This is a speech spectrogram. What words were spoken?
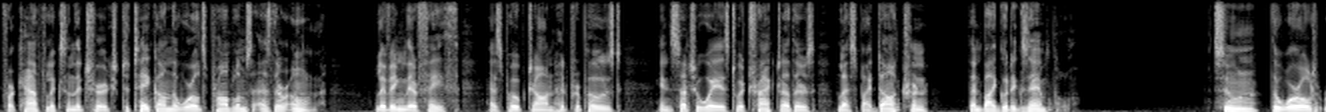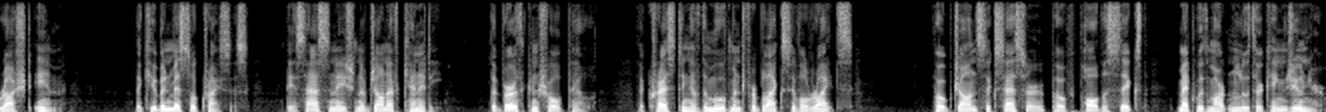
for Catholics and the Church to take on the world's problems as their own, living their faith, as Pope John had proposed, in such a way as to attract others less by doctrine than by good example. Soon the world rushed in. The Cuban Missile Crisis, the assassination of John F. Kennedy, the birth control pill, the cresting of the movement for black civil rights. Pope John's successor, Pope Paul VI, met with Martin Luther King Jr.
